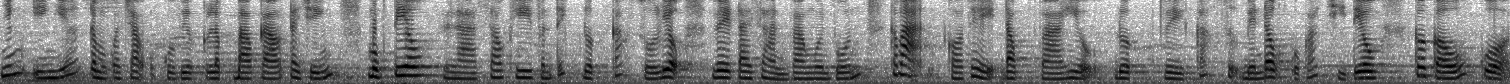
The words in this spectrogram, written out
những ý nghĩa tầm quan trọng của việc lập báo cáo tài chính. Mục tiêu là sau khi phân tích được các số liệu về tài sản và nguồn vốn, các bạn có thể đọc và hiểu được về các sự biến động của các chỉ tiêu, cơ cấu của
